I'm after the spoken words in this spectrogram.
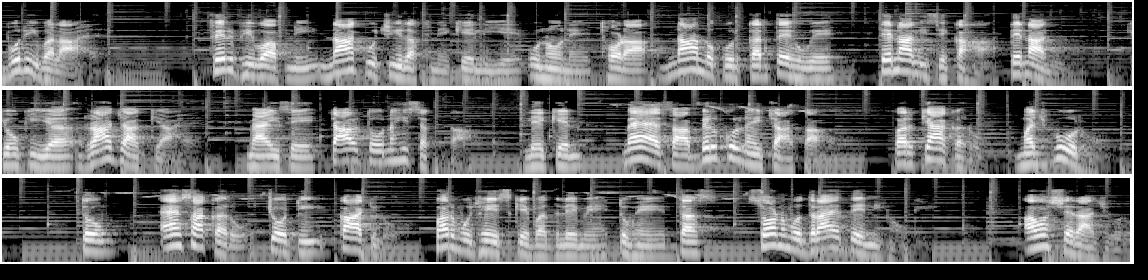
बुरी बला है। फिर भी वह अपनी नाक ऊँची रखने के लिए उन्होंने थोड़ा ना नुकुर करते हुए तेनाली से कहा, तेनाली, क्योंकि यह राजा क्या है? मैं इसे टाल तो नहीं सकता, लेकिन मैं ऐसा बिल्कुल नहीं चाहता हूँ, पर क्या करूँ? मजबूर हूँ। तुम ऐसा करो, चोटी काट लो। पर मुझे इसके बदले में तुम्हें दस स्वर्ण मुद्राएँ देनी होगी। अवश्य राजगुरु,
